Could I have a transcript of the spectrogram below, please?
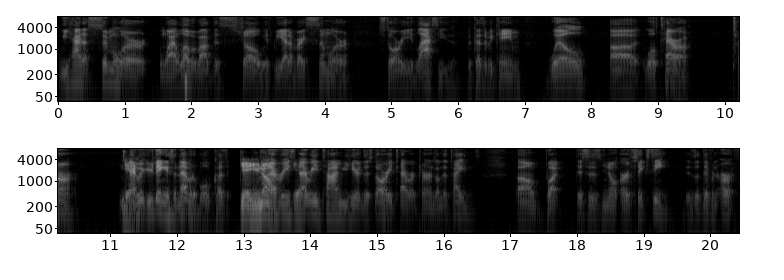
we had a similar. What I love about this show is we had a very similar story last season because it became Will uh Will Terra turn. Yeah, and you think it's inevitable because yeah, you know, every yeah. every time you hear the story, Terra turns on the Titans. Um, but this is you know Earth sixteen. This is a different Earth,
